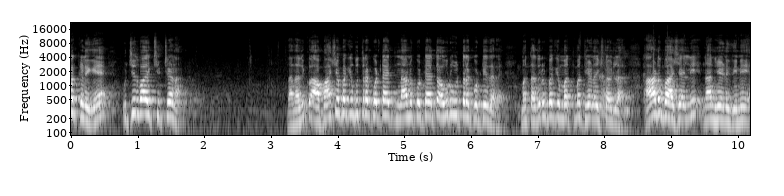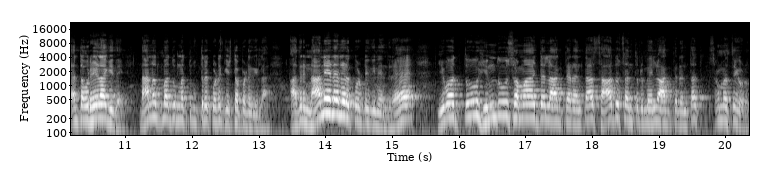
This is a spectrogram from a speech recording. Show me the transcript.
ಮಕ್ಕಳಿಗೆ ಉಚಿತವಾಗಿ ಶಿಕ್ಷಣ. ನಾನು ಅದಕ್ಕೂ ಆ ಭಾಷೆ ಬಗ್ಗೆ ಉತ್ತರ ಕೊಟ್ಟಾಯ್ತು, ನಾನು ಕೊಟ್ಟಾಯ್ತು, ಅವರು ಉತ್ತರ ಕೊಟ್ಟಿದ್ದಾರೆ. ಮತ್ತು ಅದ್ರ ಬಗ್ಗೆ ಮತ್ತೆ ಮತ್ತೆ ಹೇಳೋ ಇಷ್ಟ ಇಲ್ಲ. ಆಡು ಭಾಷೆಯಲ್ಲಿ ನಾನು ಹೇಳಿದ್ದೀನಿ ಅಂತ ಅವ್ರು ಹೇಳಾಗಿದೆ. ನಾನು ಅದು ಮತ್ತು ಮತ್ತೆ ಉತ್ತರ ಕೊಡೋಕ್ಕೆ ಇಷ್ಟಪಡೋದಿಲ್ಲ. ಆದರೆ ನಾನೇನೇನು ಹೇಳ್ಕೊಟ್ಟಿದ್ದೀನಿ ಅಂದರೆ, ಇವತ್ತು ಹಿಂದೂ ಸಮಾಜದಲ್ಲಿ ಆಗ್ತಾರಂಥ ಸಾಧು ಸಂತರ ಮೇಲೂ ಆಗ್ತಾರಂಥ ಸಮಸ್ಯೆಗಳು.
